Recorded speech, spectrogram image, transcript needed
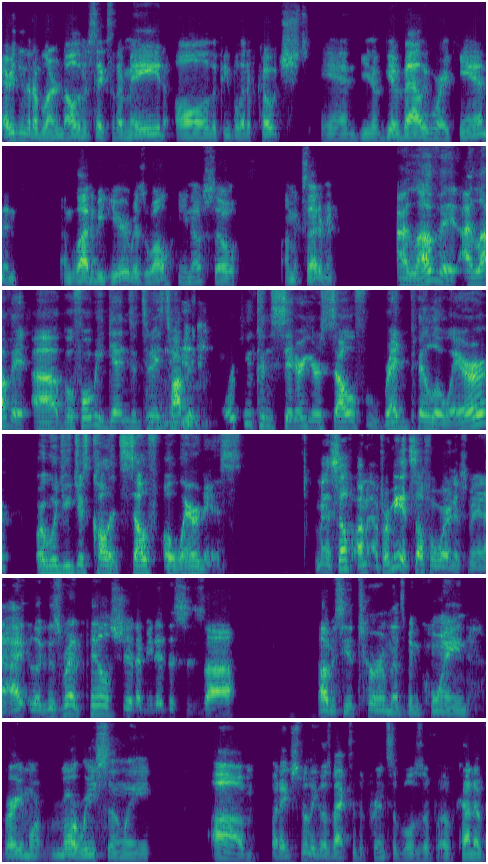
everything that I've learned, all the mistakes that I made, all the people that I've coached, and you know, give value where I can. And I'm glad to be here as well. You know, so I'm excited, man. I love it. I love it. Uh, before we get into today's topic, would you consider yourself red pill aware or would you just call it self awareness? Man, self I mean, for me, it's self awareness, man. I look this red pill shit. I mean, this is uh obviously a term that's been coined very more more recently. Um, but it just really goes back to the principles of, of kind of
